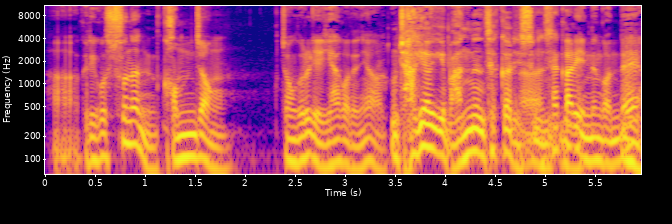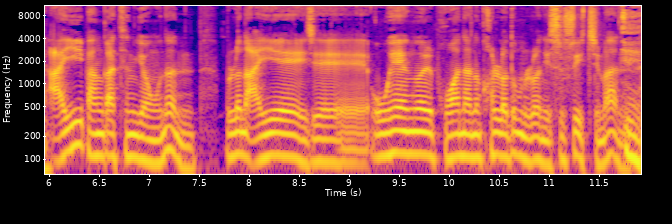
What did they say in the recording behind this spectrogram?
아, 그리고 수는 검정 정도를 얘기하거든요. 그럼 자기에게 맞는 색깔이 아, 있으면. 색깔이 있는 건데 아이 방 같은 경우는 물론 아이의 이제 오행을 보완하는 컬러도 물론 있을 수 있지만 예.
